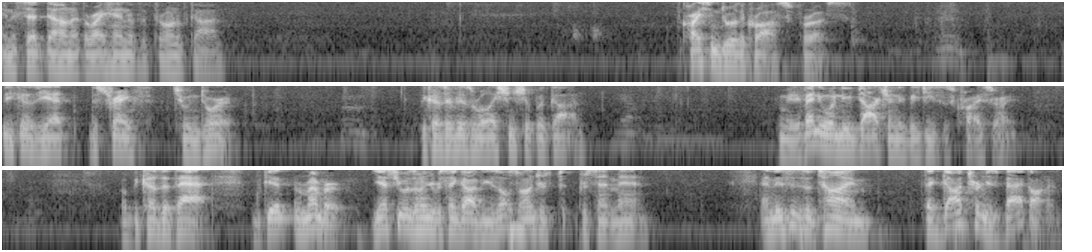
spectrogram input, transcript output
and is set down at the right hand of the throne of God. Christ endured the cross for us because he had the strength to endure it because of his relationship with God. I mean, if anyone knew doctrine, it'd be Jesus Christ, right? But because of that, get, remember, yes, he was 100% God, but he's also 100% man. And this is a time that God turned his back on him.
